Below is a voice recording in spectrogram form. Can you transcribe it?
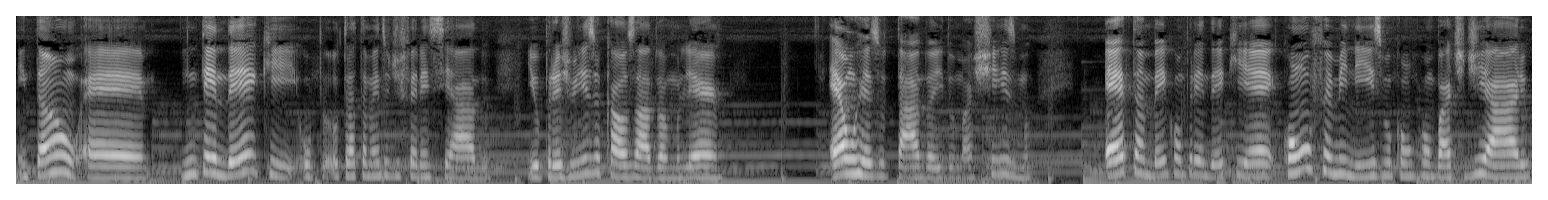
Então, é, entender que o, o tratamento diferenciado e o prejuízo causado à mulher é um resultado aí do machismo, é também compreender que é com o feminismo, com o combate diário,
